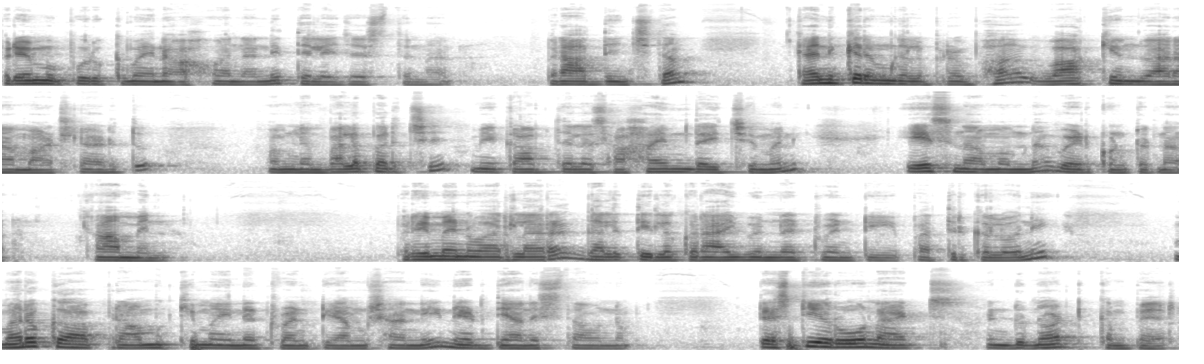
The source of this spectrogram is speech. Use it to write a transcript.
ప్రేమపూర్వకమైన ఆహ్వానాన్ని తెలియజేస్తున్నాను. ప్రార్థించుదాం. కనికరం గల ప్రభ వాక్యం ద్వారా మాట్లాడుతూ మమ్మల్ని బలపరిచి మీ కాపుదల సహాయం దయచేయమని ఏసునామంన వేడుకుంటున్నాను ఆమెన్. ప్రేమైన వార్లారా గలతీలకు రాయి ఉన్నటువంటి పత్రికలోని మరొక ప్రాముఖ్యమైనటువంటి అంశాన్ని నేడు ధ్యానిస్తూ ఉన్నాం. Test your own acts and do not compare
